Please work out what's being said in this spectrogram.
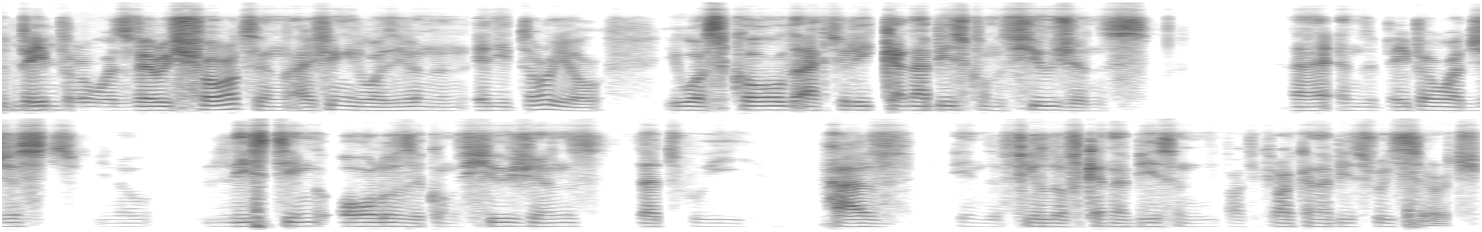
The mm-hmm. paper was very short, and I think it was even an editorial. It was called actually "Cannabis Confusions," uh, and the paper was just, you know, listing all of the confusions that we have in the field of cannabis and in particular cannabis research,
